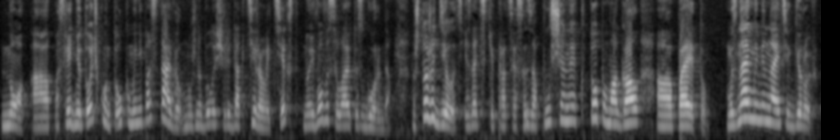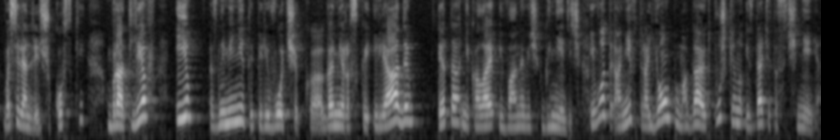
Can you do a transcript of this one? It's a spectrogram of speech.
Но а, последнюю точку он толком и не поставил. Нужно было еще редактировать текст, но его высылают из города. Ну что же делать? Издательские процессы запущены. Кто помогал а, поэту? Мы знаем имена этих героев. Василий Андреевич Жуковский, брат Лев и знаменитый переводчик а, Гомеровской Илиады это Николай Иванович Гнедич. И вот они втроем помогают Пушкину издать это сочинение.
